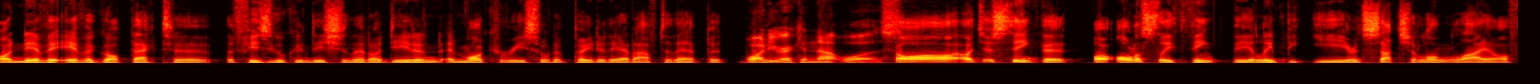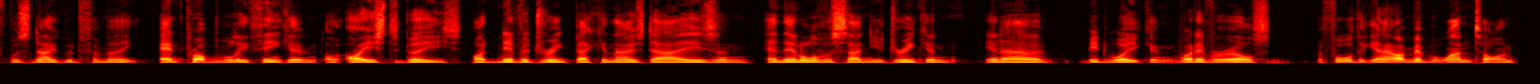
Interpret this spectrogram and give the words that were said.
I never ever got back to the physical condition that I did, and, and my career sort of petered out after that. But Why do you reckon that was? Oh, I just think that I honestly think the Olympic year and such a long layoff was no good for me. And probably thinking I- I used to be, I'd never drink back in those days, and and then all of a sudden you're drinking, you know, midweek and whatever else before the game. I remember one time.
